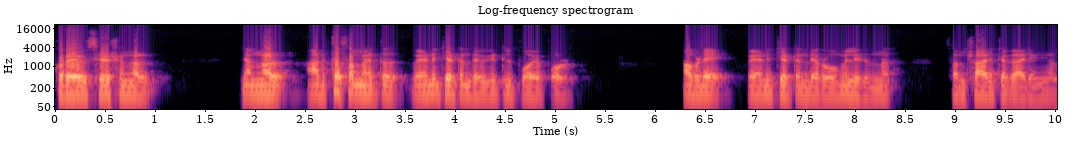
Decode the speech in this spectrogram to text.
കുറേ വിശേഷങ്ങൾ. ഞങ്ങൾ അടുത്ത സമയത്ത് വേണിച്ചേട്ടന്റെ വീട്ടിൽ പോയപ്പോൾ അവിടെ വേണിച്ചേട്ടന്റെ റൂമിലിരുന്ന് സംസാരിച്ച കാര്യങ്ങൾ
